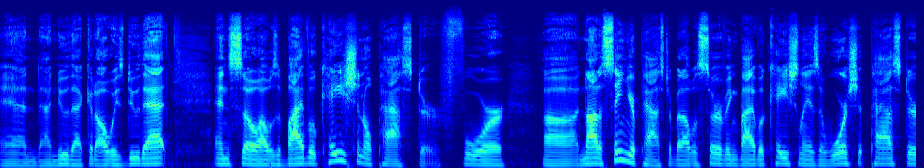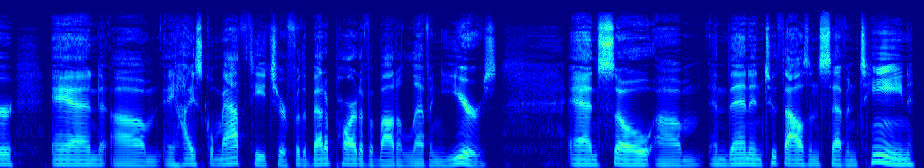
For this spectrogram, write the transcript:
And I knew that I could always do that. And so I was a bivocational pastor for. Uh, not a senior pastor, but I was serving bivocationally as a worship pastor and um, a high school math teacher for the better part of about 11 years. And so, um, and then in 2017,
